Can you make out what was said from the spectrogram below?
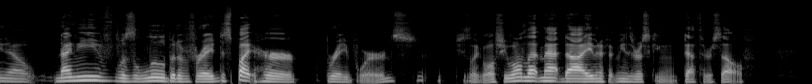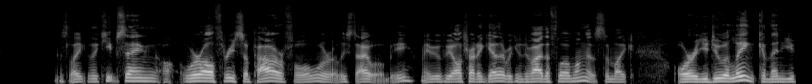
you know, Nynaeve was a little bit afraid, despite her brave words. She's like, well, she won't let Mat die, even if it means risking death herself. It's like they keep saying uh, we're all three so powerful, or at least I will be. Maybe if we all try together, we can divide the flow among us. I'm like, or you do a link and then you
